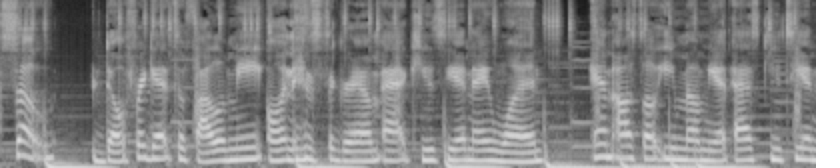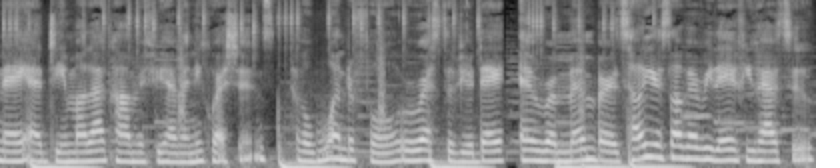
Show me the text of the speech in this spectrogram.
So don't forget to follow me on Instagram at QTNA1 and also email me at askqtna at gmail.com if you have any questions. Have a wonderful rest of your day. And remember, tell yourself every day if you have to,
